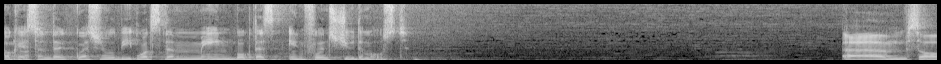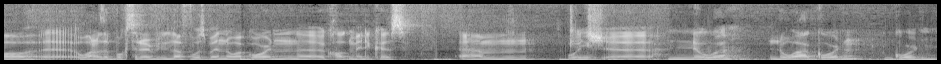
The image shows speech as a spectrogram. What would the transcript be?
Okay, so the question will be what's the main book that's influenced you the most? Um, so uh, one of the books that I really loved was by Noah Gordon uh, called Medicus, um, which uh, Noah Noah Gordon Gordon.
